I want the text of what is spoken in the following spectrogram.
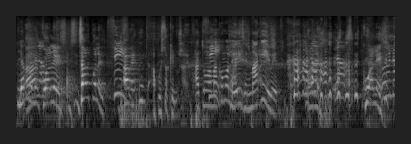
lo que Ah, le- ¿cuál es? ¿Sabe cuál es? Sí. A ver, apuesto a que no sabe. A tu mamá, ¿cómo le dicen? MacGyver. ¿Cuál es? Uno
